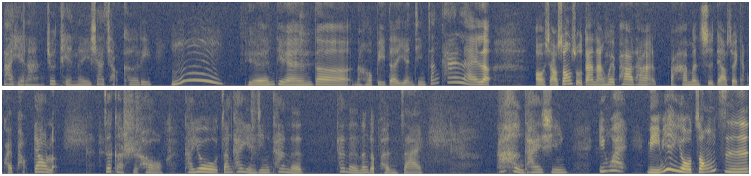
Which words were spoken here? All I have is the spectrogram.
大野狼就舔了一下巧克力，嗯，甜甜的。然后闭着眼睛张开来了。哦，小松鼠当然会怕它把它们吃掉，所以赶快跑掉了。这个时候，它又张开眼睛看了看了那个盆栽，它很开心，因为。里面有种子，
